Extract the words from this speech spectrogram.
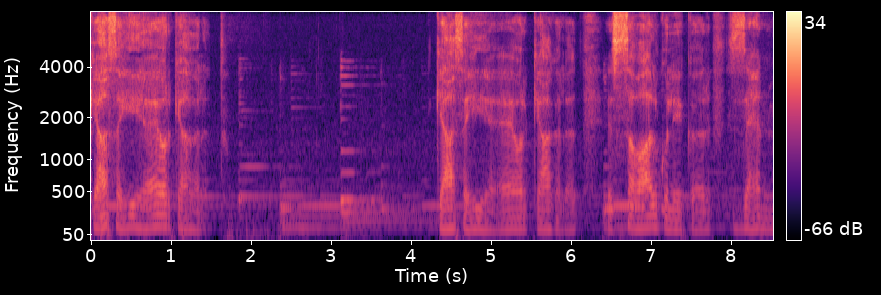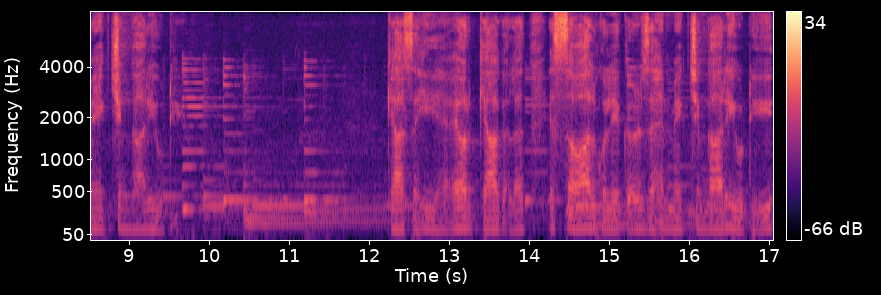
क्या सही है और क्या गलत? क्या सही है और क्या गलत, इस सवाल को लेकर जहन में एक चिंगारी उठी। क्या सही है और क्या गलत, इस सवाल को लेकर जहन में एक चिंगारी उठी।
